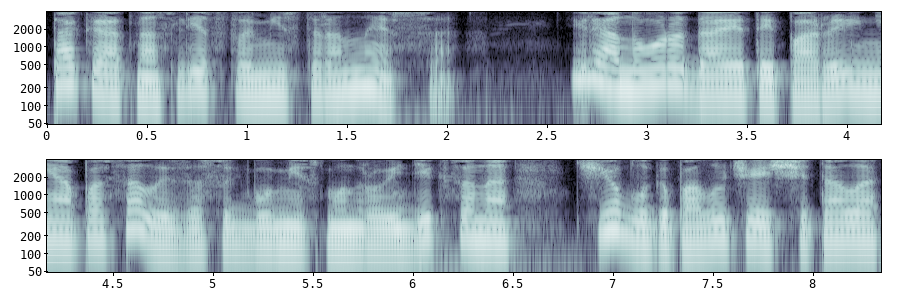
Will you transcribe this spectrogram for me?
так и от наследства мистера Несса – Элеонора до этой поры не опасалась за судьбу мисс Монро и Диксона, чье благополучие считала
